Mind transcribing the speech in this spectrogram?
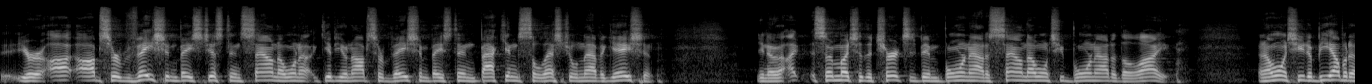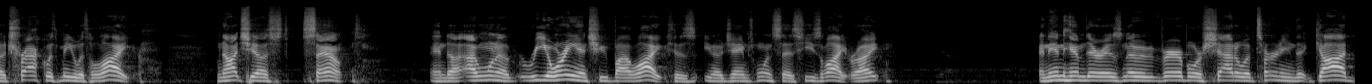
your observation based just in sound. I want to give you an observation based in back in celestial navigation. You know, I, so much of the church has been born out of sound. I want you born out of the light. And I want you to be able to track with me with light, not just sound. And uh, I want to reorient you by light because, you know, James 1 says he's light, right? And in him there is no variable or shadow of turning, that God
